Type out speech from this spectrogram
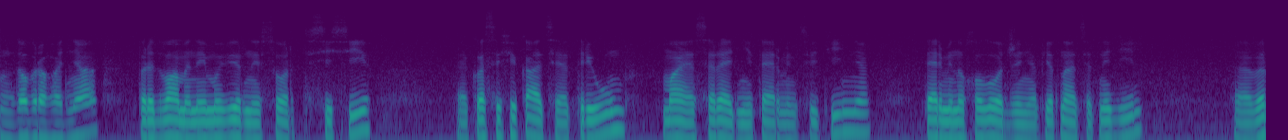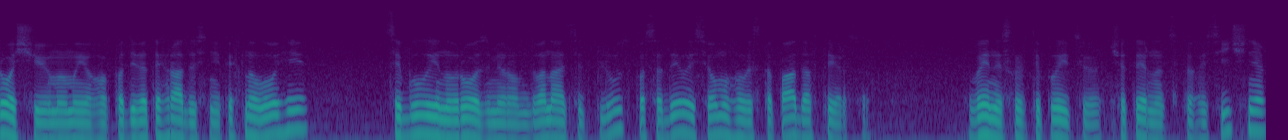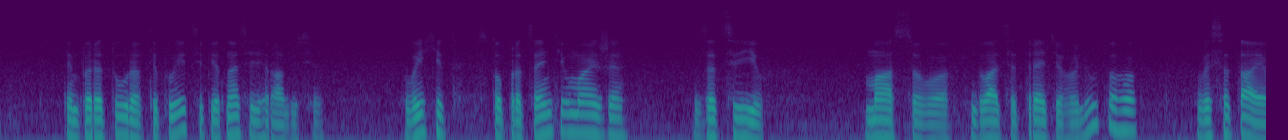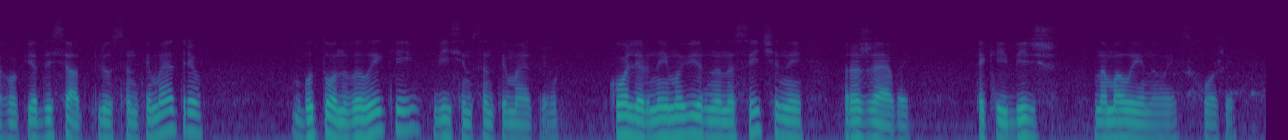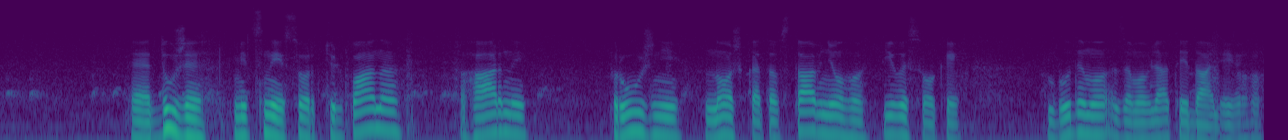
Доброго дня. Перед вами неймовірний сорт CC. Е, Класифікація Тріумф має середній термін цвітіння, термін охолодження 15 неділь. Е, Вирощуємо ми його по 9-градусній технології. Цибулину розміром 12 посадили 7 листопада в тирсу. Винесли в теплицю 14 січня. Температура в теплиці 15 градусів. Вихід 100% майже. Зацвів масово 23 лютого. Висота його 50 плюс сантиметрів. Бутон великий 8 сантиметрів. Колір неймовірно насичений, рожевий. Такий більш на малиновий схожий. Е, Дуже міцний сорт тюльпана, гарний, пружній, ножка товста в нього і високий. Будемо замовляти далі його.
